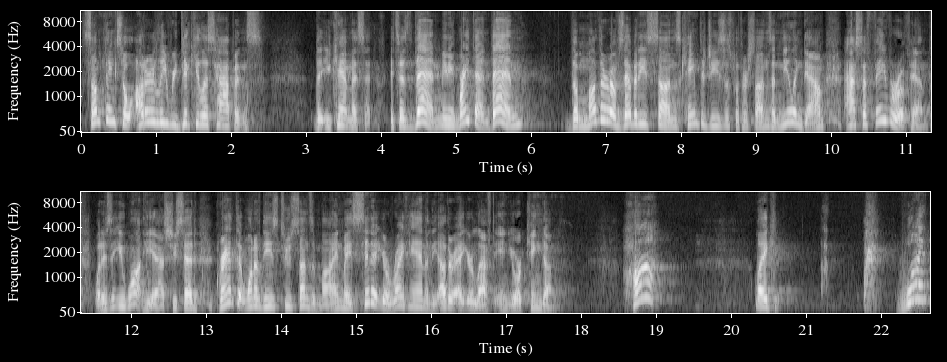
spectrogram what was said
something so utterly ridiculous happens that you can't miss it. It says, then, meaning right then, then the mother of Zebedee's sons came to Jesus with her sons and kneeling down asked a favor of him. What is it you want? He asked. She said, Grant that one of these two sons of mine may sit at your right hand and the other at your left in your kingdom. Huh? Like, what?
